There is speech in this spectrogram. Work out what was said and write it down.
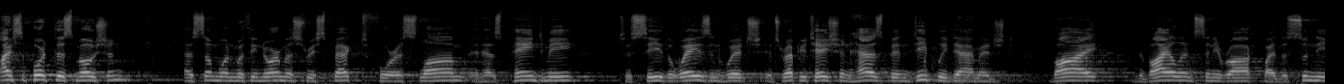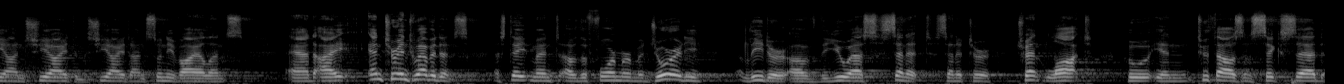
I support this motion. As someone with enormous respect for Islam, it has pained me to see the ways in which its reputation has been deeply damaged by the violence in Iraq, by the Sunni on Shiite and the Shiite on Sunni violence, and I enter into evidence a statement of the former majority leader of the U.S. Senate, Senator Trent Lott, who in 2006 said,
